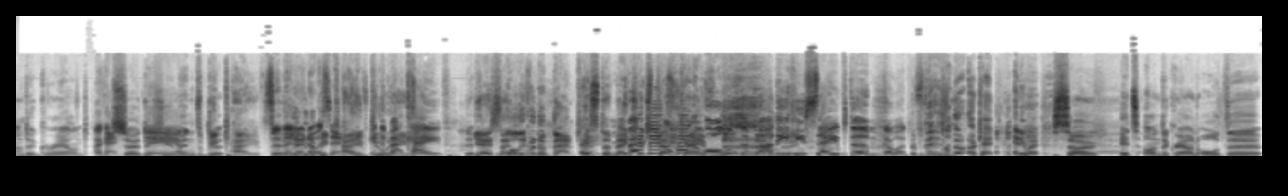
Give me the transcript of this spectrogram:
underground. Okay. So the Yeah, yeah, yeah. human, It's a big the- cave. So they, they live don't in know a big what's there. cave, in the Jordie. Bat Cave. Yes, they What? live in a bat cave. It's the Matrix Batman Bat had Cave. all of the That'll money. do. He saved them. Go on. There's no, okay. Anyway, so it's underground. All the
